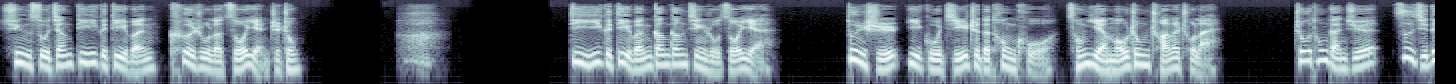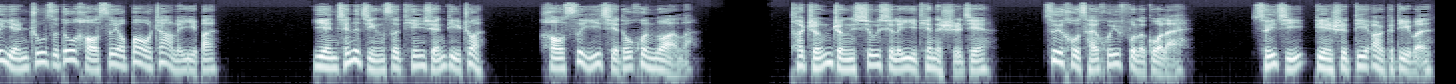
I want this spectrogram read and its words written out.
迅速将第一个地文刻入了左眼之中。啊！第一个地文刚刚进入左眼，顿时一股极致的痛苦从眼眸中传了出来。周通感觉自己的眼珠子都好似要爆炸了一般，眼前的景色天旋地转，好似一切都混乱了。他整整休息了一天的时间，最后才恢复了过来。随即便是第二个地文，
